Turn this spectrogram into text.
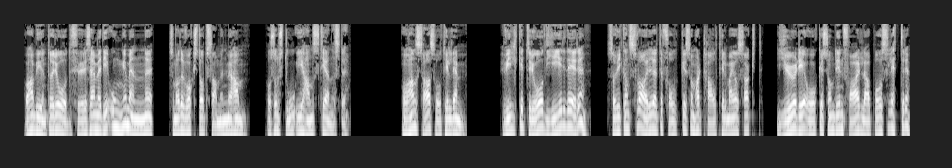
og han begynte å rådføre seg med de unge mennene som hadde vokst opp sammen med ham, og som sto i hans tjeneste. Og han sa så til dem, «Hvilket råd gir dere?» Så vi kan svare dette folket som har talt til meg og sagt, «Gjør det åket som din far la på oss lettere.»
